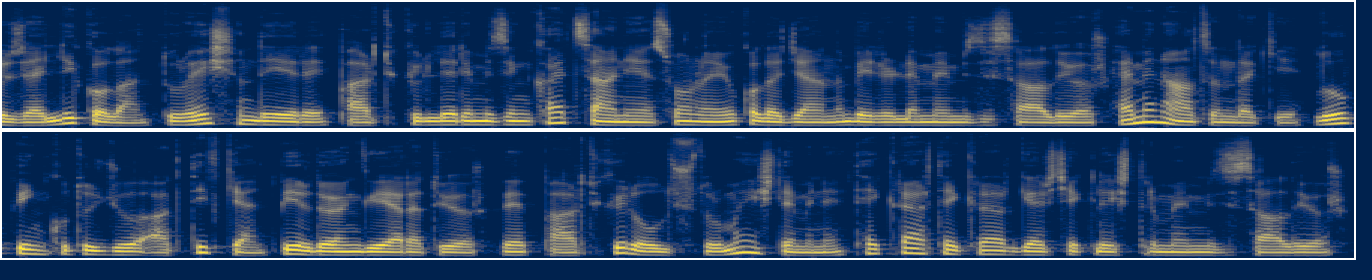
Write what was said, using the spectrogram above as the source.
özellik olan duration değeri partiküllerimizin kaç saniye sonra yok olacağını belirlememizi sağlıyor. Hemen altındaki looping kutucuğu aktifken bir döngü yaratıyor ve partikül oluşturma işlemini tekrar tekrar gerçekleştirmemizi sağlıyor.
